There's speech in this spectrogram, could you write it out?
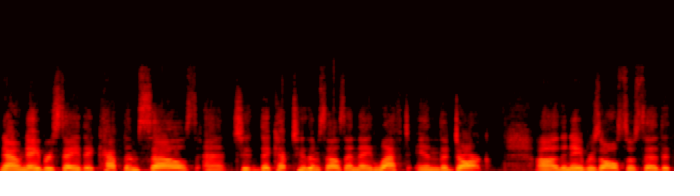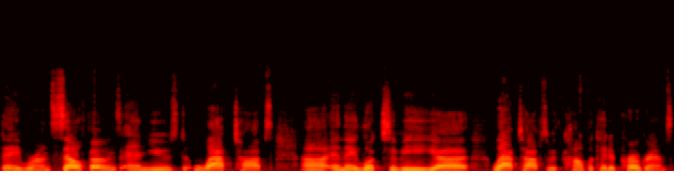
Now, neighbors say they kept themselves and to, they kept to themselves and they left in the dark. Uh, the neighbors also said that they were on cell phones and used laptops, uh, and they looked to be uh, laptops with complicated programs.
